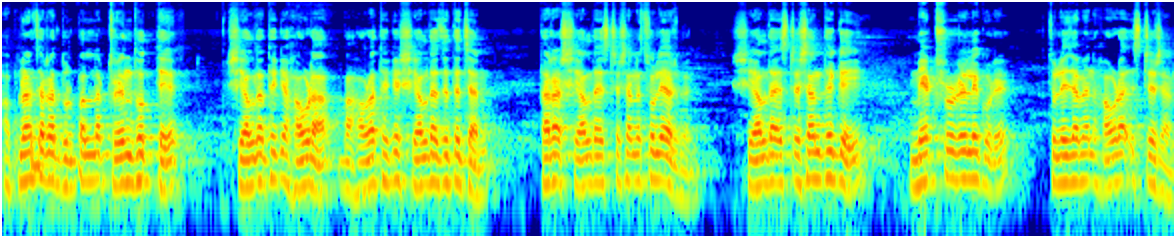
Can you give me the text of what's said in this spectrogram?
আপনারা যারা দূরপাল্লার ট্রেন ধরতে শিয়ালদা থেকে হাওড়া বা হাওড়া থেকে শিয়ালদা যেতে চান, তারা শিয়ালদা স্টেশনে চলে আসবেন। শিয়ালদা স্টেশন থেকেই মেট্রো রেলে করে চলে যাবেন হাওড়া স্টেশন।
